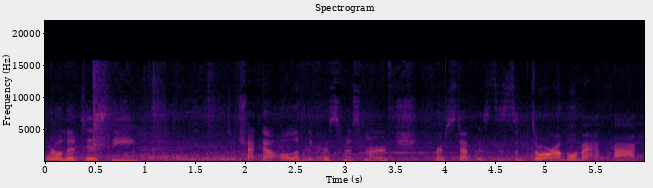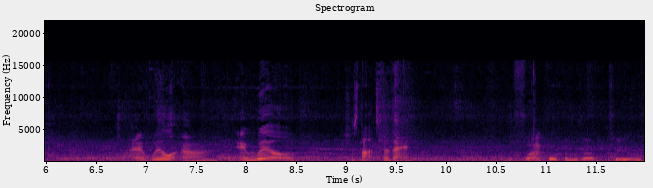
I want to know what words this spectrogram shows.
World of Disney to check out all of the Christmas merch. First up is this adorable backpack. I will own. I will, just not today. The flap opens up too.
